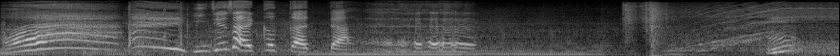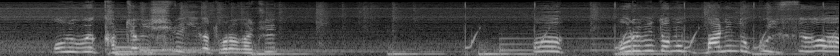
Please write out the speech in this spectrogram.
아, 이제 살 것 같다. 응? 오늘 왜 갑자기 실외기가 돌아가지? 어? 얼음이 너무 많이 녹고 있어.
